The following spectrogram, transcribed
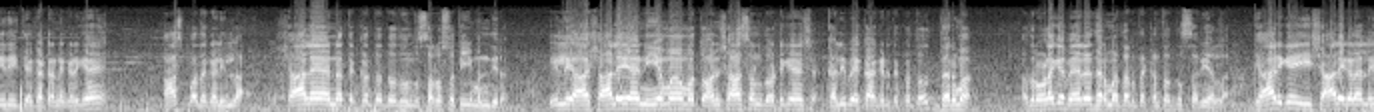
ಈ ರೀತಿಯ ಘಟನೆಗಳಿಗೆ ಆಸ್ಪದಗಳಿಲ್ಲ. ಶಾಲೆ ಅನ್ನತಕ್ಕಂಥದ್ದು ಅದೊಂದು ಸರಸ್ವತಿ ಮಂದಿರ. ಇಲ್ಲಿ ಆ ಶಾಲೆಯ ನಿಯಮ ಮತ್ತು ಅನುಶಾಸನದೊಟ್ಟಿಗೆ ಕಲಿಬೇಕಾಗಿರ್ತಕ್ಕಂಥದ್ದು ಧರ್ಮ. ಅದರೊಳಗೆ ಬೇರೆ ಧರ್ಮ ತರತಕ್ಕಂಥದ್ದು ಸರಿಯಲ್ಲ. ಯಾರಿಗೆ ಈ ಶಾಲೆಗಳಲ್ಲಿ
